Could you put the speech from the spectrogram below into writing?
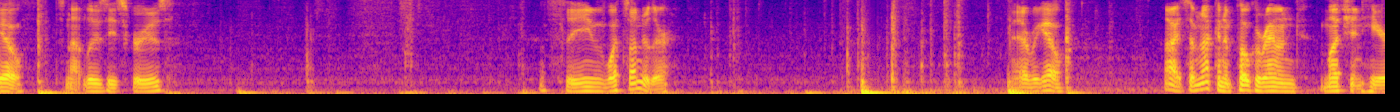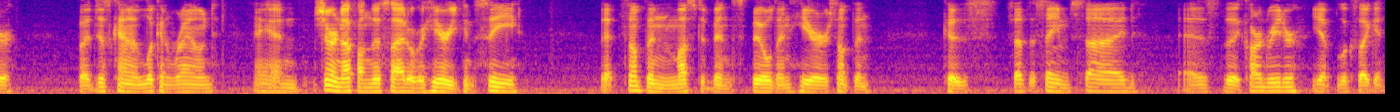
Go. Let's not lose these screws. Let's see what's under there. There we go. Alright, so I'm not going to poke around much in here, but just kind of looking around. And sure enough, on this side over here, you can see that something must have been spilled in here or something. Because it's at the same side as the card reader. Yep, looks like it.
